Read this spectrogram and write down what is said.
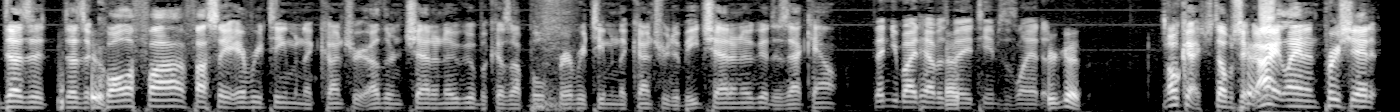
Does it does it qualify if I say every team in the country other than Chattanooga because I pulled for every team in the country to beat Chattanooga? Does that count? Then you might have as many teams as Landon. You're good. Okay, just double check. All right, Landon, appreciate it.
